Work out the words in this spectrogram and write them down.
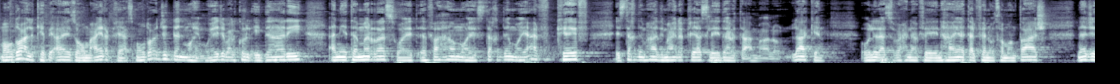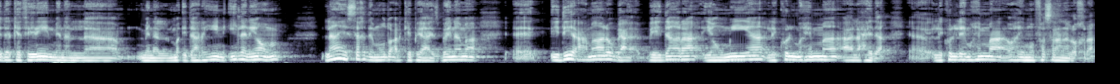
موضوع ال KPIs أو معايير القياس موضوع جدا مهم ويجب على كل إداري أن يتمرس ويتفهم ويستخدم ويعرف كيف يستخدم هذه معايير القياس لإدارة أعماله. لكن وللأسف إحنا في نهايات 2018 نجد الكثيرين من من الاداريين إلى اليوم لا يستخدم موضوع ال KPIs بينما آه، يدير أعماله بإدارة يومية لكل مهمة على حدة آه، لكل مهمة وهي منفصلة عن الأخرى.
